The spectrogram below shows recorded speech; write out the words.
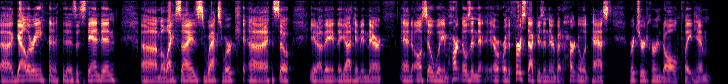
uh, gallery as a stand-in, um, a life-size waxwork. Uh, so you know they they got him in there. And also William Hartnell's in there, or, or, the first Doctor's in there, but Hartnell had passed. Richard Hurndall played him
